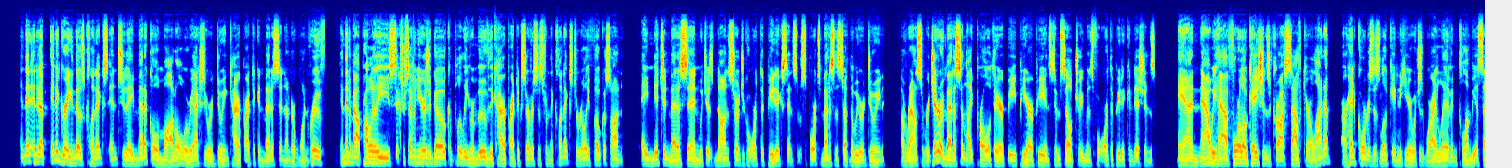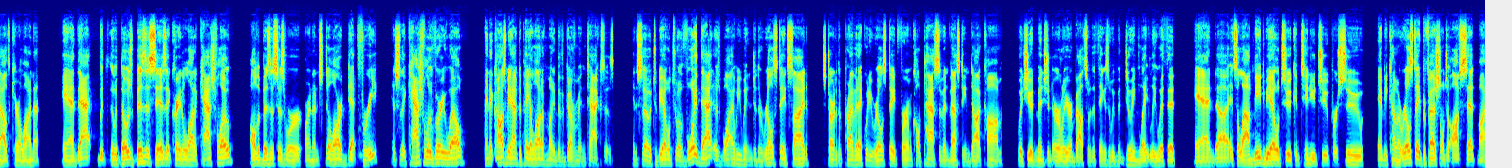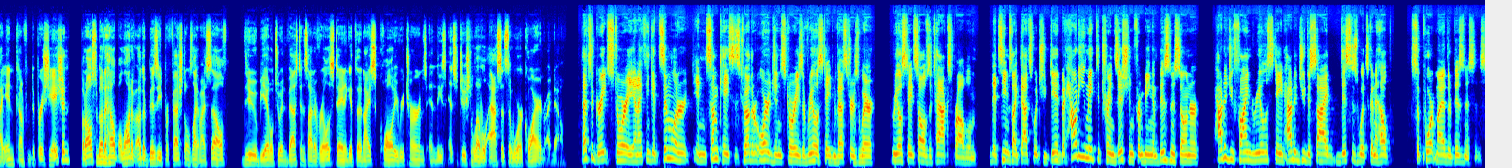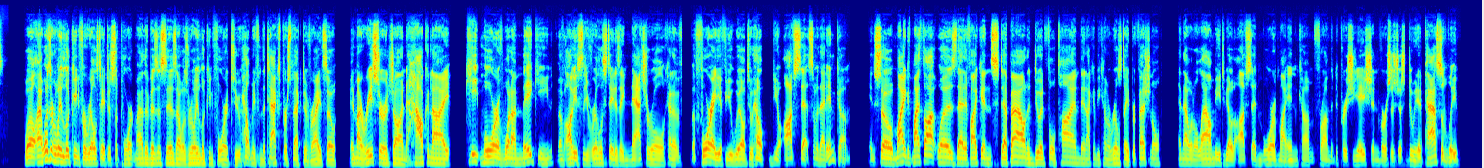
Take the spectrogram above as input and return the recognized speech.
And then ended up integrating those clinics into a medical model where we actually were doing chiropractic and medicine under one roof and then about probably six or seven years ago, completely removed the chiropractic services from the clinics to really focus on a niche in medicine, which is non-surgical orthopedics and some sports medicine stuff that we were doing around some regenerative medicine like prolotherapy, PRP, and stem cell treatments for orthopedic conditions. And now we have four locations across South Carolina. Our headquarters is located here, which is where I live in Columbia, South Carolina. And that with, with those businesses, it created a lot of cash flow all the businesses were and still are debt free. And so they cash flow very well. And it caused me to have to pay a lot of money to the government in taxes. And so to be able to avoid that is why we went into the real estate side, started the private equity real estate firm called passiveinvesting.com, which you had mentioned earlier about some of the things that we've been doing lately with it. And uh, it's allowed me to be able to continue to pursue and become a real estate professional to offset my income from depreciation, but also be able to help a lot of other busy professionals like myself to be able to invest inside of real estate and get the nice quality returns in these institutional level assets that we're acquiring right now. That's a great story. And I think it's similar in some cases to other origin stories of real estate investors where real estate solves a tax problem. It seems like that's what you did. But how do you make the transition from being a business owner? How did you find real estate? How did you decide this is what's going to help support my other businesses? Well, I wasn't really looking for real estate to support my other businesses. I was really looking for it to help me from the tax perspective, right? So, in my research on how can I keep more of what I'm making, obviously real estate is a natural kind of foray if you will to help, you know, offset some of that income. And so my my thought was that if I can step out and do it full time, then I can become a real estate professional and that would allow me to be able to offset more of my income from the depreciation versus just doing it passively.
